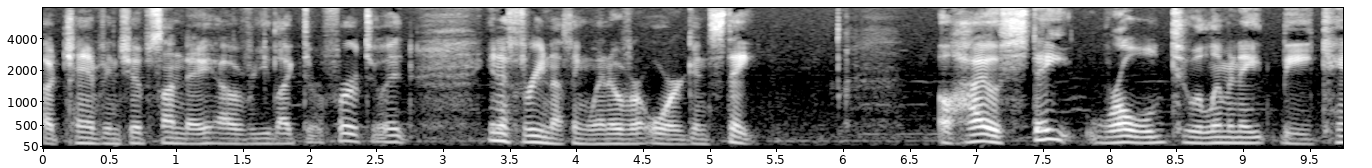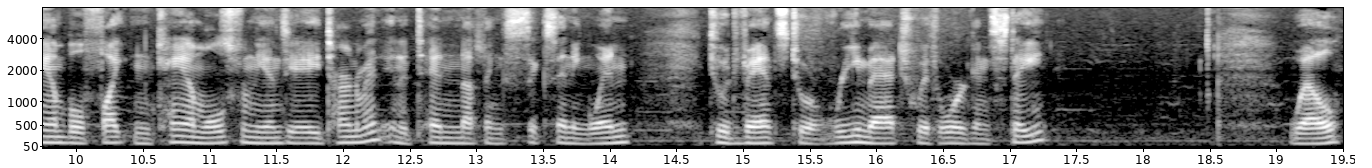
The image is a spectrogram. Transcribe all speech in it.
a championship Sunday, however you'd like to refer to it, in a 3 0 win over Oregon State. Ohio State rolled to eliminate the Campbell Fighting Camels from the NCAA tournament in a 10 0 six inning win to advance to a rematch with Oregon State. Well,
